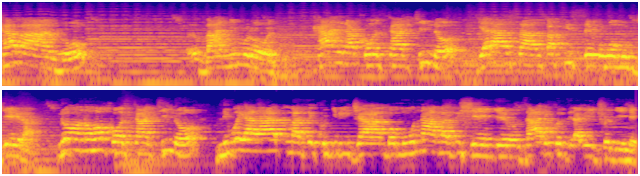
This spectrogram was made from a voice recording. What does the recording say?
k'abantu ba nimurodi kandi na konstantino yari asanzwe afise uwo mugera noneho konstantino niwe yari amaze kugira ijambo mu nama z'ishengero zariko ziraba ico gihe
